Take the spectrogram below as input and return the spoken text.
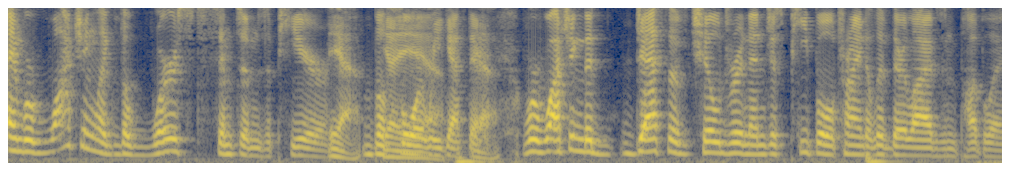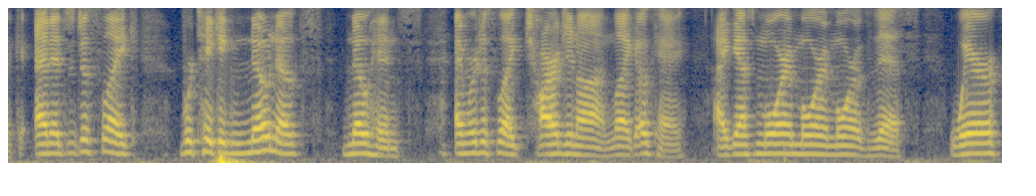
and we're watching like the worst symptoms appear Yeah. Before yeah, yeah. we get there. We're watching the death of children and just people trying to live their lives in public. And it's just like we're taking no notes no hints and we're just like charging on. Like okay i guess more and more and more of this. Where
